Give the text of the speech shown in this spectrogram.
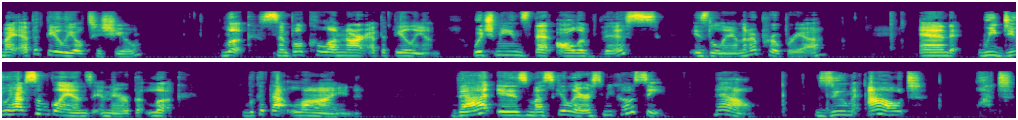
my epithelial tissue. Look, simple columnar epithelium, which means that all of this is lamina propria. And we do have some glands in there, but look, look at that line. That is muscularis mucosae. Now, zoom out. What?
